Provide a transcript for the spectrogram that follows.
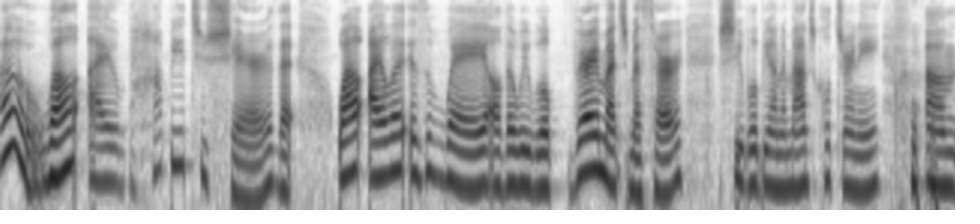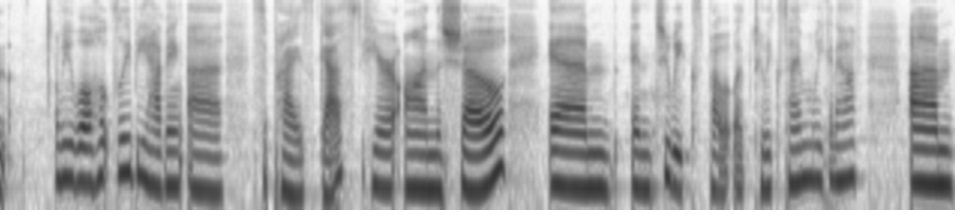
Oh, well, I'm happy to share that while Isla is away, although we will very much miss her, she will be on a magical journey. Um, we will hopefully be having a surprise guest here on the show and in two weeks, probably like two weeks' time, week and a half. Um,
